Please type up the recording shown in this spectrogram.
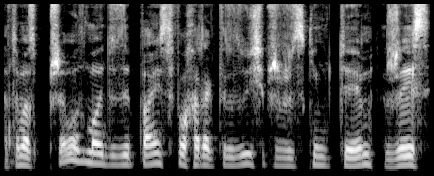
Natomiast przemoc, moi drodzy Państwo, charakteryzuje się przede wszystkim tym, że jest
